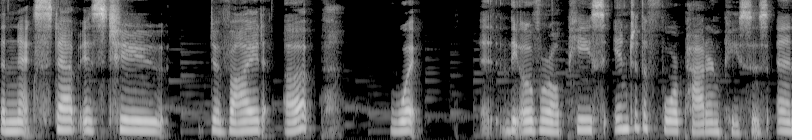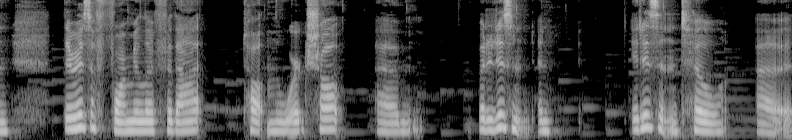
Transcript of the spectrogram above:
The next step is to divide up what the overall piece into the four pattern pieces. And there is a formula for that taught in the workshop, um, but it isn't, and it isn't until uh,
